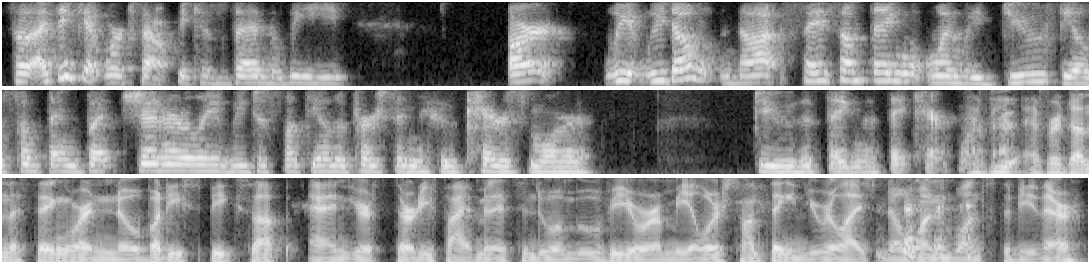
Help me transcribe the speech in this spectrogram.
so I think it works out because then we aren't we we don't not say something when we do feel something, but generally we just let the other person who cares more do the thing that they care about. Have about. you ever done the thing where nobody speaks up and you're 35 minutes into a movie or a meal or something and you realize no one wants to be there?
